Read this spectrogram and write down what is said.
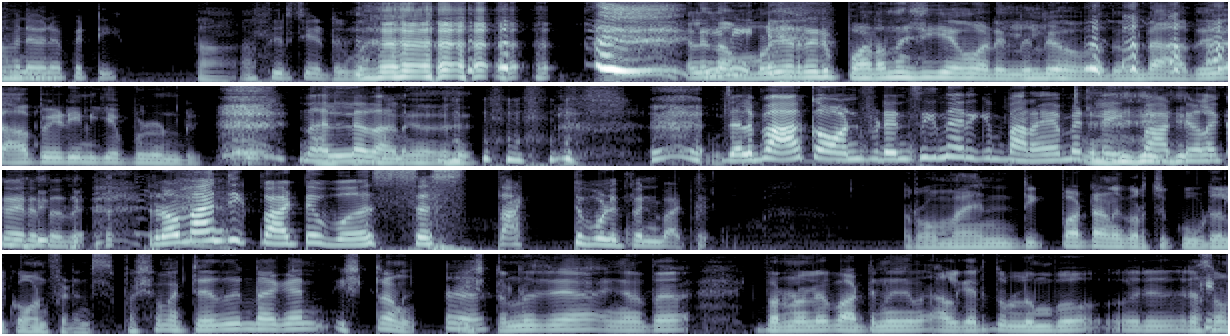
അവനവനെ പറ്റി ആ തീർച്ചയായിട്ടും. അല്ല നമ്മൾ പറഞ്ഞൊരു പടം നശിക്കാൻ പാടില്ലല്ലോ. അതുകൊണ്ട് അത് ആ പേടി എനിക്ക് എപ്പോഴും ഉണ്ട്. നല്ലതാണ്. ചിലപ്പോ ആ കോൺഫിഡൻസിൽ നിന്നായിരിക്കും പറയാൻ പറ്റില്ല ഈ പാട്ടുകളൊക്കെ വരുന്നത്. റൊമാന്റിക് പാട്ട് വേഴ്സസ് തട്ടുപൊളിപ്പൻ പാട്ട്. റൊമാന്റിക് പാട്ടാണ് കുറച്ച് കൂടുതൽ കോൺഫിഡൻസ് പക്ഷെ മറ്റേത് ഉണ്ടാക്കാൻ ഇഷ്ടമാണ്. ഇഷ്ടം എന്ന് വെച്ചാൽ ഇങ്ങനത്തെ ഈ പറഞ്ഞ പോലെ പാട്ടിന് ആൾക്കാർ തുള്ളുമ്പോൾ ഒരു രസം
